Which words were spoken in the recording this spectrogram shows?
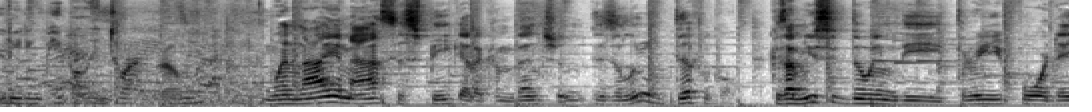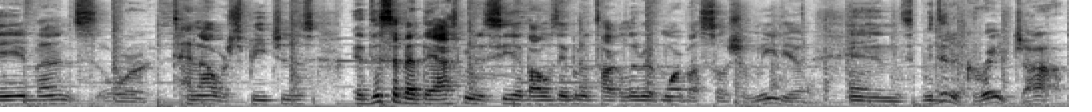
leading people into our room. When I am asked to speak at a convention, is a little difficult because I'm used to doing the three, four day events or 10 hour speeches. At this event, they asked me to see if I was able to talk a little bit more about social media, and we did a great job.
